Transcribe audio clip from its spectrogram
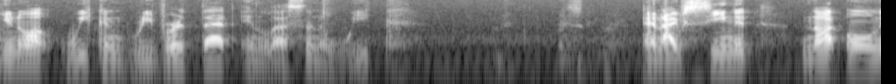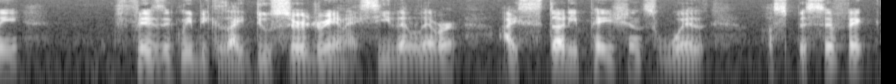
You know what? We can revert that in less than a week. And I've seen it not only physically because I do surgery and I see that liver. I study patients with a specific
